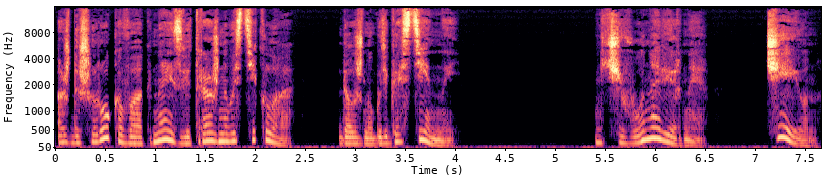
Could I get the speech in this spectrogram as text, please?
аж до широкого окна из витражного стекла, должно быть гостиной. Ничего, наверное. Чей он?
